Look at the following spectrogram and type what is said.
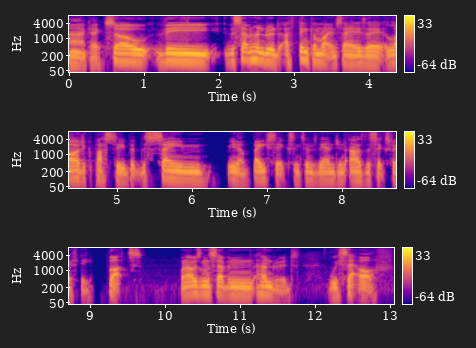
Ah, okay. So the the 700, I think I'm right in saying, is a larger capacity, but the same you know basics in terms of the engine as the 650. But when I was on the 700, we set off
